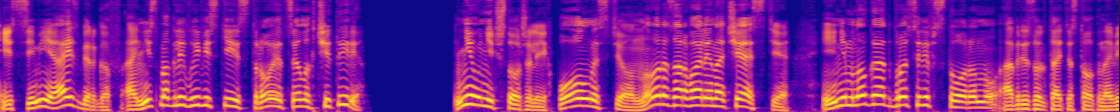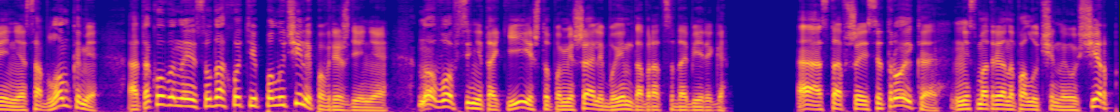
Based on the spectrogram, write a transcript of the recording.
Из семи айсбергов они смогли вывести из строя целых четыре. Не уничтожили их полностью, но разорвали на части и немного отбросили в сторону, а в результате столкновения с обломками атакованные суда хоть и получили повреждения, но вовсе не такие, что помешали бы им добраться до берега. А оставшаяся тройка, несмотря на полученный ущерб,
